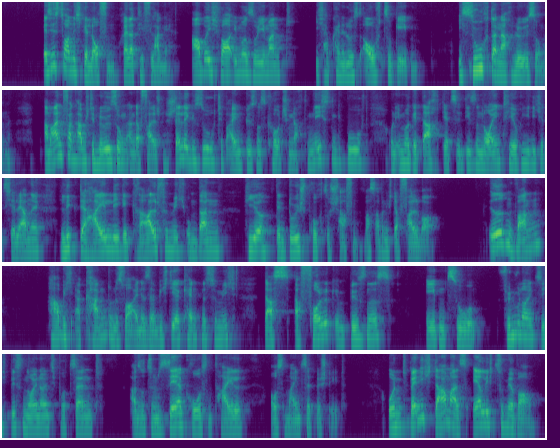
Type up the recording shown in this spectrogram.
es ist zwar nicht gelaufen, relativ lange, aber ich war immer so jemand, ich habe keine Lust aufzugeben. Ich suche dann nach Lösungen. Am Anfang habe ich die Lösung an der falschen Stelle gesucht. Habe ein Business Coaching nach dem nächsten gebucht und immer gedacht, jetzt in dieser neuen Theorie, die ich jetzt hier lerne, liegt der heilige Gral für mich, um dann hier den Durchbruch zu schaffen, was aber nicht der Fall war. Irgendwann habe ich erkannt, und es war eine sehr wichtige Erkenntnis für mich, dass Erfolg im Business eben zu 95 bis 99 Prozent, also zu einem sehr großen Teil aus Mindset besteht. Und wenn ich damals ehrlich zu mir war,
